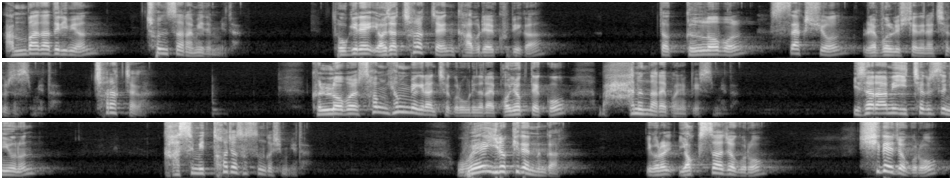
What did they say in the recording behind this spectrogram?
안 받아들이면 촌사람이 됩니다. 독일의 여자 철학자인 가브리엘 쿠비가 The Global Sexual Revolution이라는 책을 썼습니다. 철학자가 글로벌 성혁명이라는 책으로 우리나라에 번역됐고 많은 나라에 번역되어 있습니다. 이 사람이 이 책을 쓴 이유는 가슴이 터져서 쓴 것입니다. 왜 이렇게 됐는가? 이거를 역사적으로, 시대적으로,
